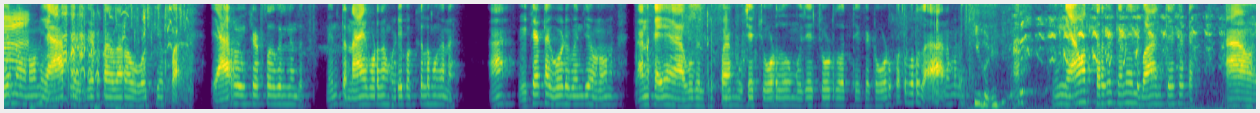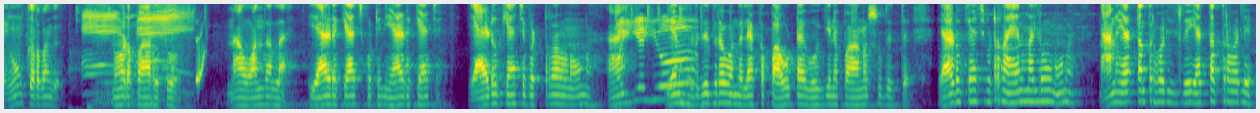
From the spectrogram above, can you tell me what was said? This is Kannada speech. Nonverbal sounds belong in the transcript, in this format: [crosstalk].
ಏನು ಅವನು ಯಾರು ವಿಕೆಟ್ ತೆಗ್ದಾರ ಓಕೆಪ್ಪ ಯಾರು ವಿಕೆಟ್ ತಗೋದಿಲ್ಲ ನಿಂದು. ನಿಂತು ನಾಯಿ ಹೊಡೆದ ಹೊಡಿಬೇಕಲ್ಲ ಮಗನ. ಆ ವಿಕೆಟ್ ಆಗಿ ಓಡಿ ಬಂದಿ ಅವನು. ನನ್ನ ಕೈ ಆಗೋದಿಲ್ರಿಪ್ಪ ಮುಜೆ ಚೋಡ್ದು ಮುಜೆ ಚೋಡ್ದು ಅಂತ ವಿಕೆಟ್ ಓಡ್ಕೊತ ಬರೋದು ಆ ನಮ್ಮನೆ. ನೀನು ಯಾವ ಕರೆದಿದ್ದೇನೆ ಇಲ್ಲಿ ಬಾ ಅಂತ ವಿಕೆಟ್ ಆ ಇವ್ನು ಕರೆದಂಗೆ. ನೋಡಪ್ಪ ಋತು ನಾವು ಒಂದಲ್ಲ. ಎರಡು ಕ್ಯಾಚ್ ಕೊಟ್ಟಿನಿ ಎರಡು ಕ್ಯಾಚ್ ಎರಡು ಕ್ಯಾಚ್ ಬಿಟ್ರ ಅವನು. ಏನು ಹಿಡಿದಿದ್ರೆ ಒಂದು ಲೆಕ್ಕಪ್ಪ ಔಟ್ ಆಗಿ ಹೋಗಿನಪ್ಪ ಅನ್ನಿಸೋದಿತ್ತು. ಎರಡು ಕ್ಯಾಚ್ ಬಿಟ್ರೆ ನಾ ಏನು ಮಾಡಲಿ ಅವನು? ನಾನು ಎಟ್ಟಂತ್ರ ಎಟ್ ಹತ್ರ ಹೊಡ್ಲಿ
